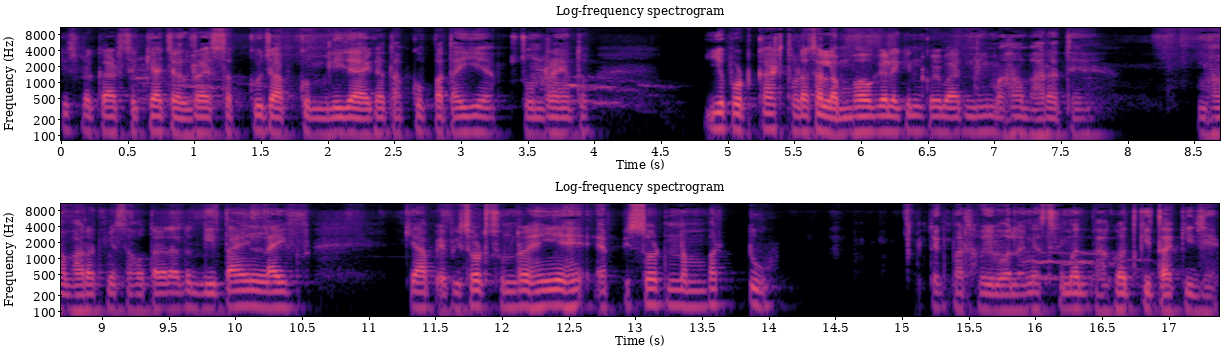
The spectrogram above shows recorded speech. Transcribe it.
किस प्रकार से क्या चल रहा है, सब कुछ आपको मिल ही जाएगा तो आपको पता ही है, आप सुन रहे हैं तो। ये पॉडकास्ट थोड़ा सा लंबा हो गया, लेकिन कोई बात नहीं, महाभारत है। महाभारत में ऐसा होता रहता है तो गीता इन लाइफ के आप एपिसोड सुन रहे हैं, ये है एपिसोड नंबर टू तो एक बार सभी बोलेंगे, श्रीमद् भागवत गीता कीजिए।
